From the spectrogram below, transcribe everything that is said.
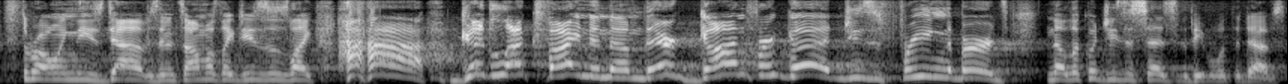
throwing these doves. And it's almost like Jesus is like, ha ha, good luck finding them. They're gone for good. Jesus freeing the birds. Now, look what Jesus says to the people with the doves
